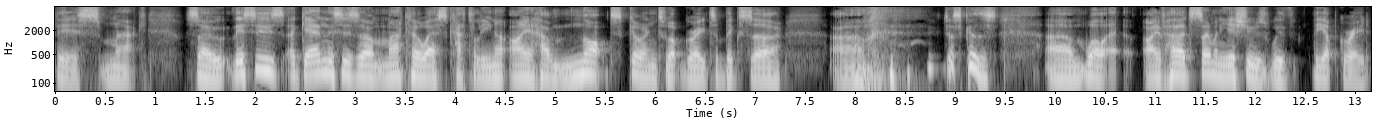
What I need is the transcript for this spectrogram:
this Mac. So this is, again, this is a Mac OS Catalina. I am not going to upgrade to Big Sur. Um, just because, um, well, I've heard so many issues with the upgrade,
